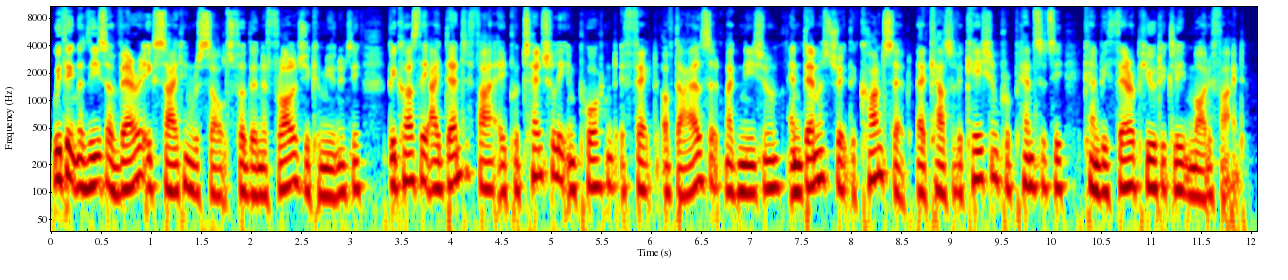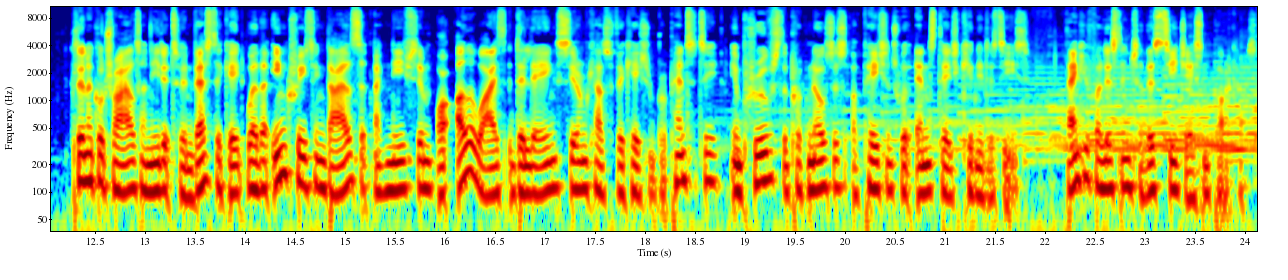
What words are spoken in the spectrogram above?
We think that these are very exciting results for the nephrology community because they identify a potentially important effect of dialysate magnesium and demonstrate the concept that calcification propensity can be therapeutically modified. Clinical trials are needed to investigate whether increasing dialysate magnesium or otherwise delaying serum calcification propensity improves the prognosis of patients with end stage kidney disease. Thank you for listening to this CJASN podcast.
